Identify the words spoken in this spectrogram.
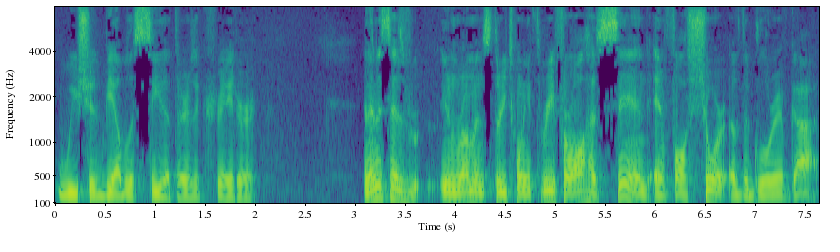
we should be able to see that there is a creator. And then it says in Romans 3.23, for all have sinned and fall short of the glory of God.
